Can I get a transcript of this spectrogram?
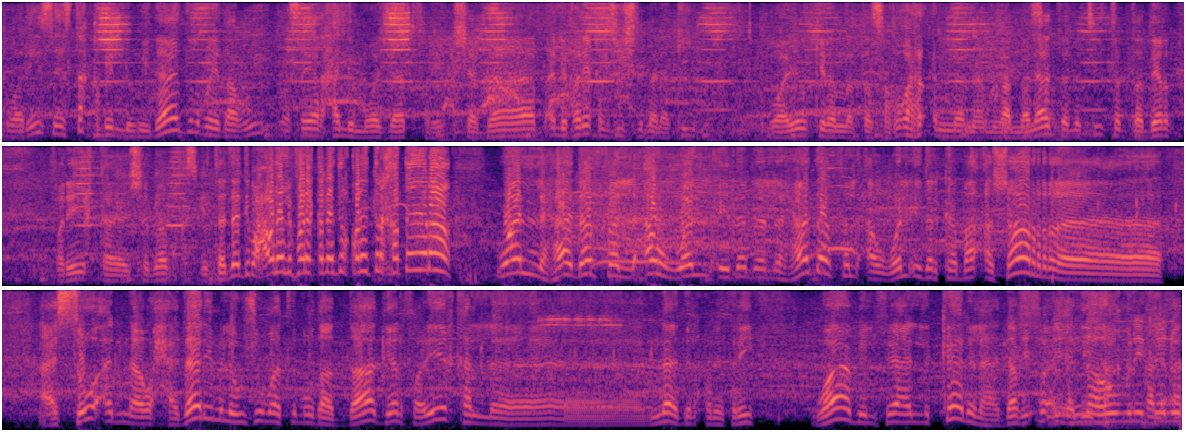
الاسطواني سيستقبل الوداد البيضاوي وسيرحل لمواجهة فريق شباب لفريق الجيش الملكي. ويمكن أن نتصور أن المقابلات التي تنتظر فريق شباب قسم التدادي محاولة لفريق النادي القنيطري خطيرة. والهدف الأول اذا الهدف الأول اذا كما أشار عسو انه حذاري من الهجومات المضادة ديال فريق ال- النادي القنيطري وبالفعل كان الهدف لأنه ملي كانوا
